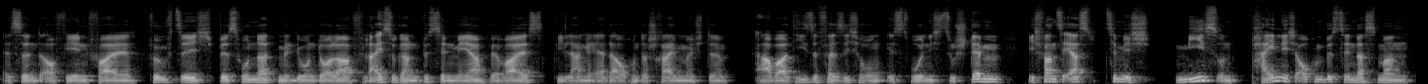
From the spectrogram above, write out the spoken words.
es sind auf jeden Fall 50 bis 100 Millionen Dollar, vielleicht sogar ein bisschen mehr, wer weiß, wie lange er da auch unterschreiben möchte. Aber diese Versicherung ist wohl nicht zu stemmen. Ich fand es erst ziemlich mies und peinlich auch ein bisschen, dass man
